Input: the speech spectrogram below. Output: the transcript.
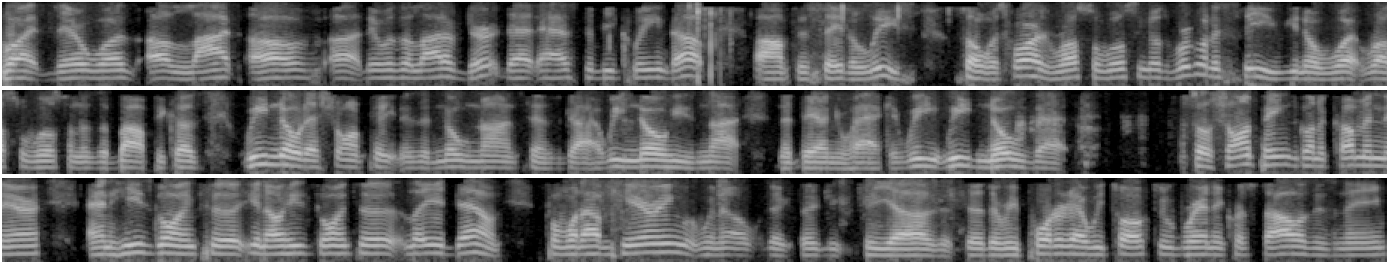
but there was a lot of uh, there was a lot of dirt that has to be cleaned up, um, to say the least. So as far as Russell Wilson goes, we're going to see, you know, what Russell Wilson is about because we know that Sean Payton is a no nonsense guy. We know he's not Nathaniel Hackett. We we know that so Sean Payton's going to come in there, and he's going to, you know, he's going to lay it down. From what I'm hearing, you know, the the the, uh, the, the reporter that we talked to, Brandon Cristal is his name,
